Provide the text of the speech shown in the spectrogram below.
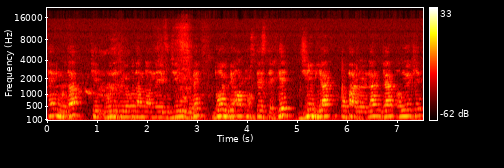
hem burada ki buradaki logodan da anlayabileceğiniz gibi Dolby Atmos destekli GBR hoparlörler yer alıyor ki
